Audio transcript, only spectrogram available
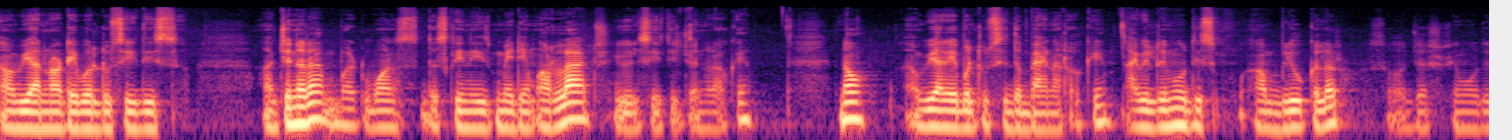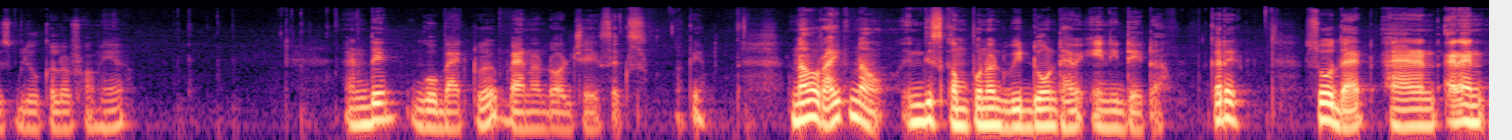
uh, we are not able to see this uh, genera but once the screen is medium or large you will see the genera okay? Now we are able to see the banner okay? I will remove this uh, blue color. So just remove this blue color from here. And then go back to a banner.jsx okay? Now right now in this component we don't have any data correct? So that and and, and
